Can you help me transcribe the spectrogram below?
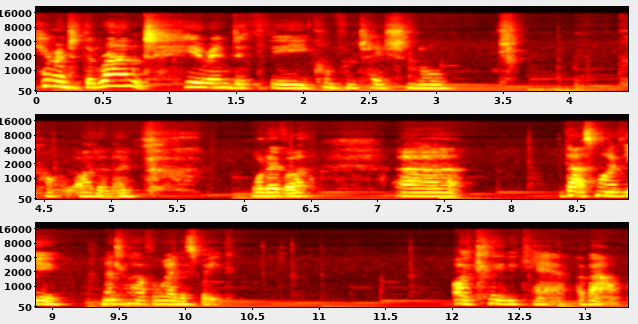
here ended the rant, here ended the confrontational, I don't know, whatever. Uh, that's my view. Mental Health Awareness Week. I clearly care about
